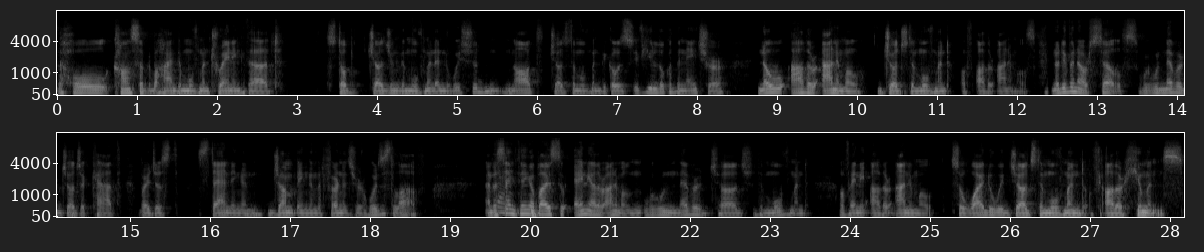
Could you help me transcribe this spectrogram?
the whole concept behind the movement training that stop judging the movement, and we should not judge the movement because if you look at the nature, no other animal judge the movement of other animals. Not even ourselves. We would never judge a cat by just standing and jumping in the furniture. we'll just laugh. And the Yeah. same thing applies to any other animal. We will never judge the movement of any other animal. So why do we judge the movement of other humans?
